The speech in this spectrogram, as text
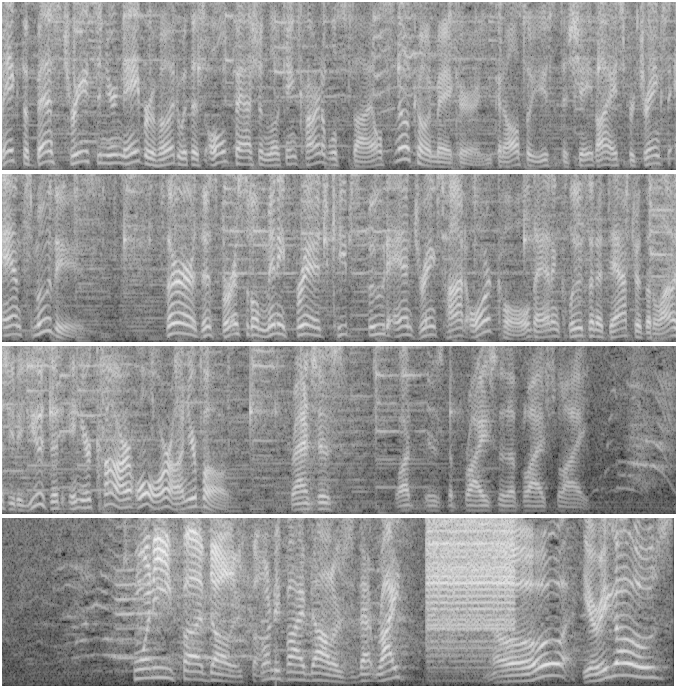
make the best treats in your neighborhood with this old-fashioned looking carnival-style snow cone maker. You can also use it to shave ice for drinks and smoothies. Third, this versatile mini fridge keeps food and drinks hot or cold and includes an adapter that allows you to use it in your car or on your boat. Francis, what is the price of the flashlight? $25, Bob. $25. Is that right? No. Here he goes.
